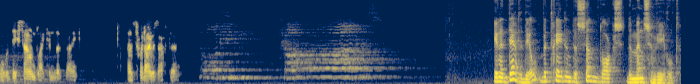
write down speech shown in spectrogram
What would they sound like and look like? That's what I was after. In het derde deel betreden de Sundogs de mensenwereld.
